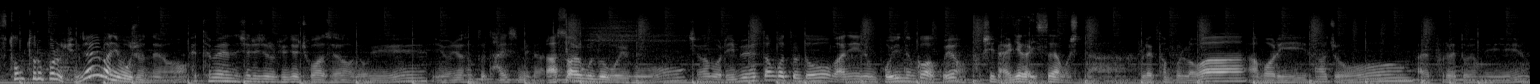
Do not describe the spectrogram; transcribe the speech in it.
스톰트루퍼를 굉장히 많이 모으셨네요. 배트맨 시리즈를 굉장히 좋아하세요. 여기 이 녀석들 다 있습니다. 라스 알 굴도 보이고 제가 뭐 리뷰했던 것들도 많이 좀 보이는 것 같고요. 확실히 날개가 있어야 멋있다. 블랙 텀블러와 armory 사종 알프레도 형님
